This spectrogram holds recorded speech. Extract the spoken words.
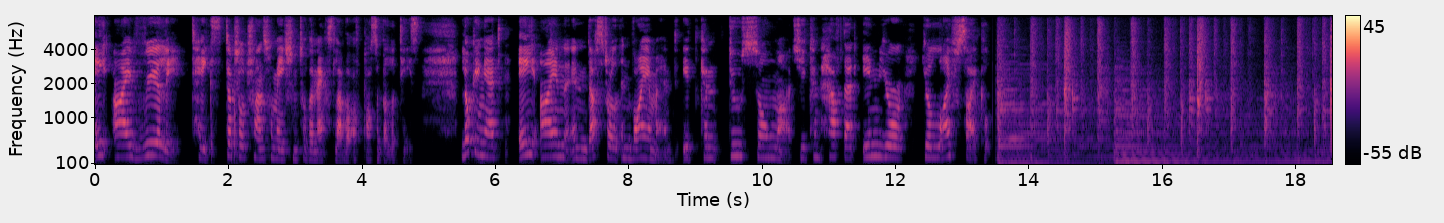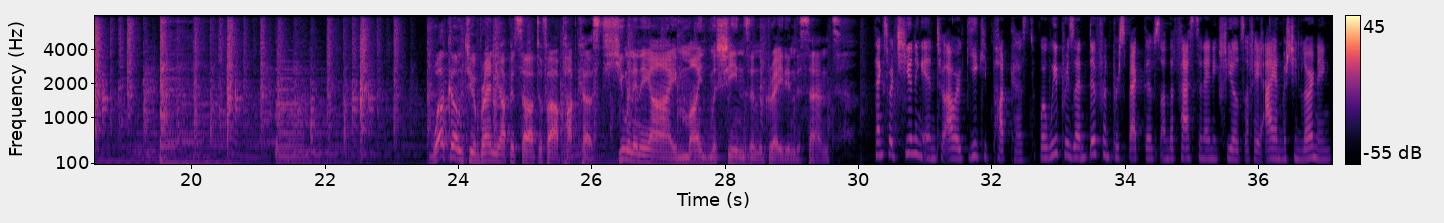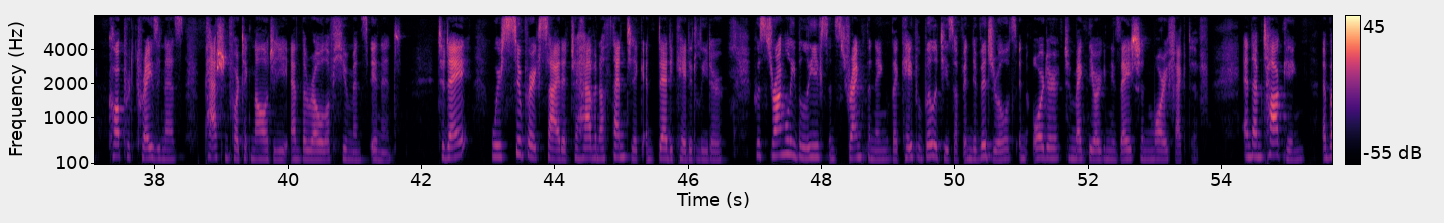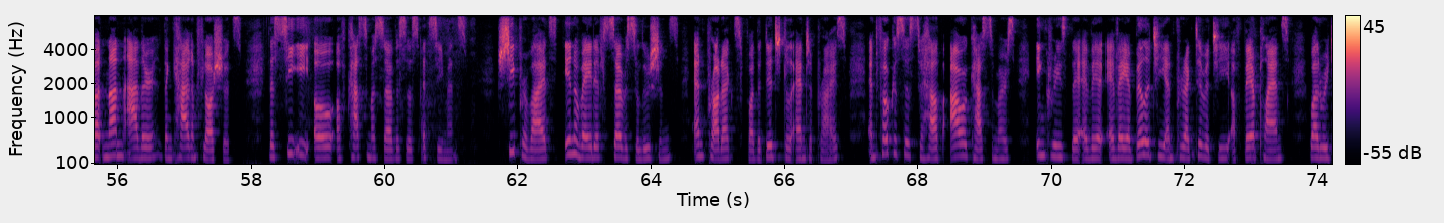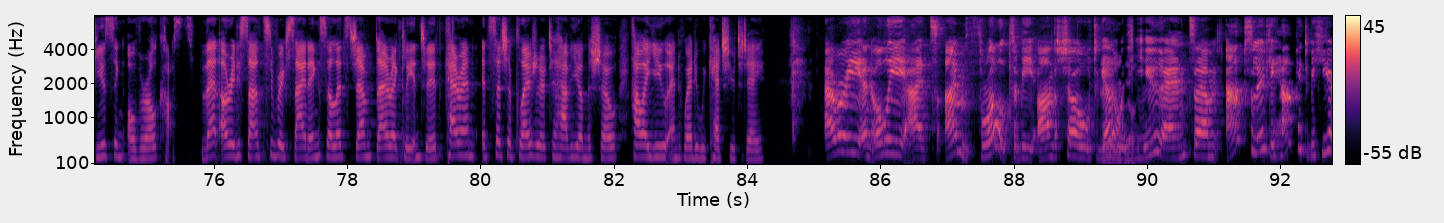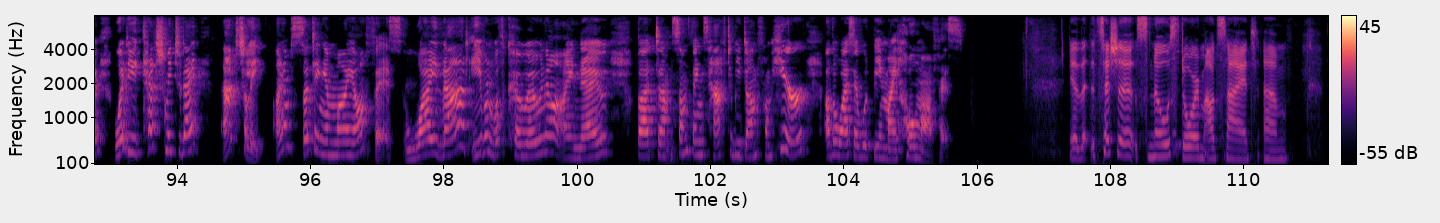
AI really takes digital transformation to the next level of possibilities. Looking at AI in an industrial environment, it can do so much. You can have that in your, your life cycle. Welcome to a brand new episode of our podcast, Human and AI Mind Machines and the Great in Descent. Thanks for tuning in to our geeky podcast, where we present different perspectives on the fascinating fields of AI and machine learning, corporate craziness, passion for technology, and the role of humans in it. Today, we're super excited to have an authentic and dedicated leader who strongly believes in strengthening the capabilities of individuals in order to make the organization more effective. And I'm talking about none other than Karen Florschütz, the CEO of Customer Services at Siemens. She provides innovative service solutions and products for the digital enterprise and focuses to help our customers increase the av availability and productivity of their plants while reducing overall costs. That already sounds super exciting, so let's jump directly into it. Karen, it's such a pleasure to have you on the show. How are you and where do we catch you today? Avery and Uli, I'm thrilled to be on the show together with go. you and um, absolutely happy to be here. Where do you catch me today? Actually, I am sitting in my office. Why that? Even with Corona, I know, but um, some things have to be done from here. Otherwise, I would be in my home office. Yeah, it's such a snowstorm outside. Um,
